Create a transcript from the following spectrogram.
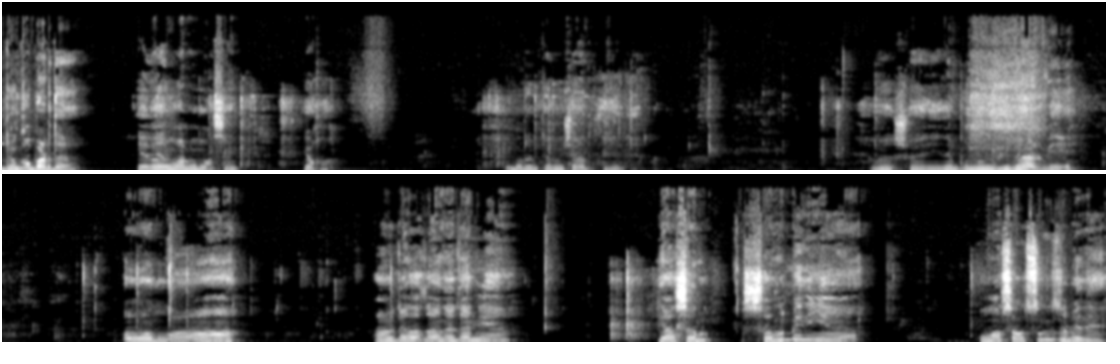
ödüm kopardı. Yemeğin var mı lan sen? Yok. Burada bir tane işaretli yeri. Hemen şöyle yine bunun bir mervi. Allah. Arkadaşlar neden ya? Ya sal, salın beni ya. Ulan salsanıza beni.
